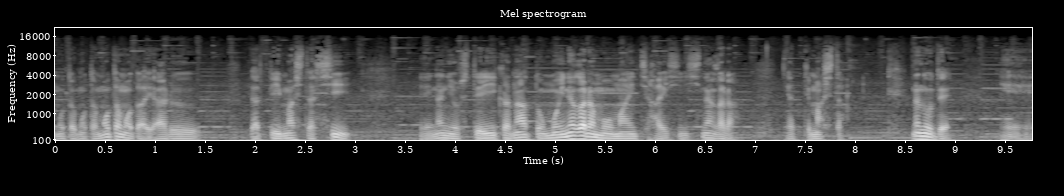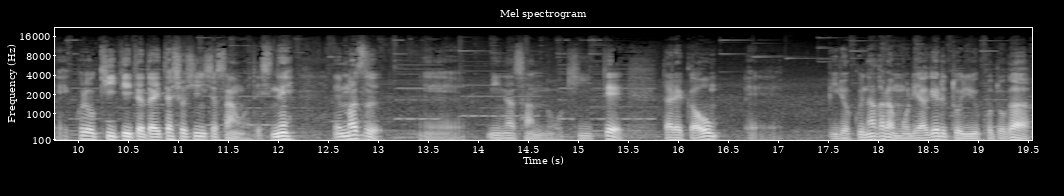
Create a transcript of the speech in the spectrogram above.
ー、もたもたもたもたやるやっていましたし、え何をしていいかなと思いながらも毎日配信しながらやってました。なので、えこれを聞いていただいた初心者さんはですね、えまず、え皆さんのを聞いて誰かを、え微力ながら盛り上げるということが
